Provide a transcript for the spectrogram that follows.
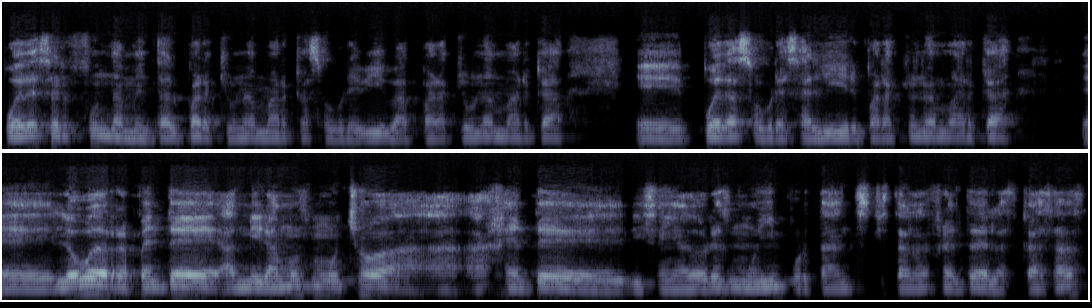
puede ser fundamental para que una marca sobreviva, para que una marca eh, pueda sobresalir, para que una marca... Eh, luego de repente admiramos mucho a gente, diseñadores muy importantes que están al frente de las casas,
